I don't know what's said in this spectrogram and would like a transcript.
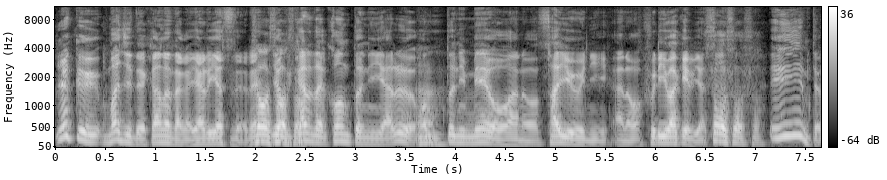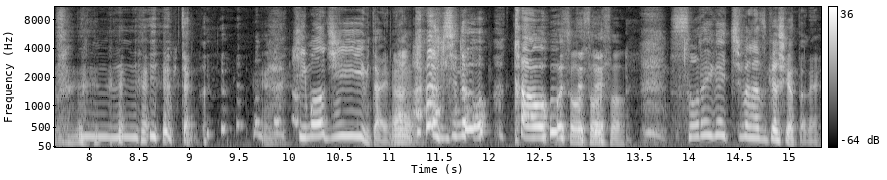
よくマジでカナダがやるやつだよね。そうそうそうよくカナダがコントにやる、本当に目をあの左右にあの振り分けるやつ。そうそうそう。えーみたいな。えーみたいな。気持ちいいみたいな感じの顔をしててそうそうそうそれが一番恥ずかしかったね。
